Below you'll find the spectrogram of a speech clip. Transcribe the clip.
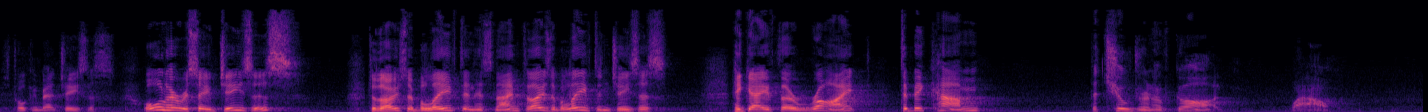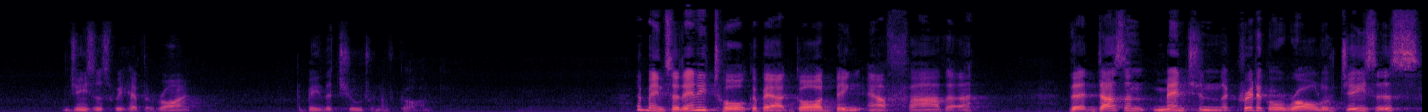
he's talking about Jesus, all who received Jesus, to those who believed in his name, to those who believed in Jesus, he gave the right to become the children of God. Wow. In Jesus, we have the right to be the children of God. That means that any talk about God being our Father that doesn't mention the critical role of Jesus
